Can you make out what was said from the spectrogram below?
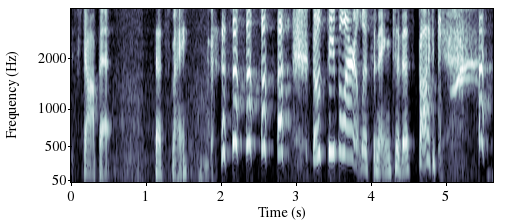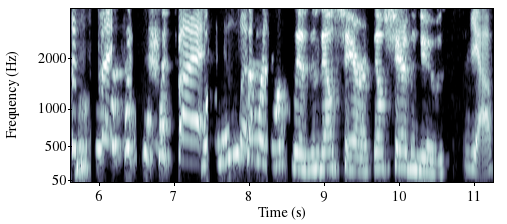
Stop it. That's my. Those people aren't listening to this podcast, but, but well, someone else is, and they'll share. They'll share the news. Yeah.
